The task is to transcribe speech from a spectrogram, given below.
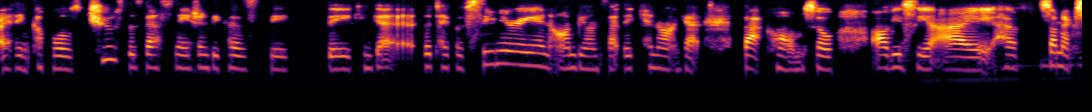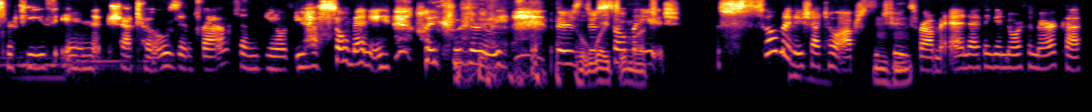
I think couples choose this destination because they they can get the type of scenery and ambiance that they cannot get back home. So obviously I have some expertise in chateaus in France and you know you have so many like literally there's there's so many much. so many chateau options to Mhm. choose from and I think in North America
